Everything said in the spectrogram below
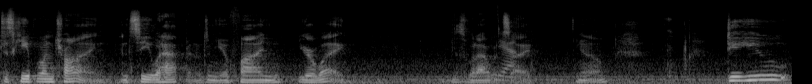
just keep on trying and see what happens, and you'll find your way. Is what I would yeah. say. You know, do you?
